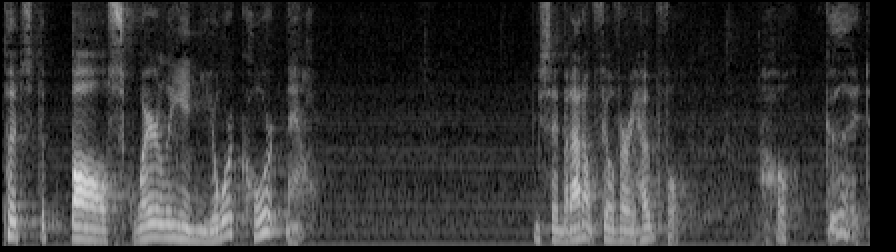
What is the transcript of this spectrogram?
puts the ball squarely in your court now. You say, but I don't feel very hopeful. Oh, good.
